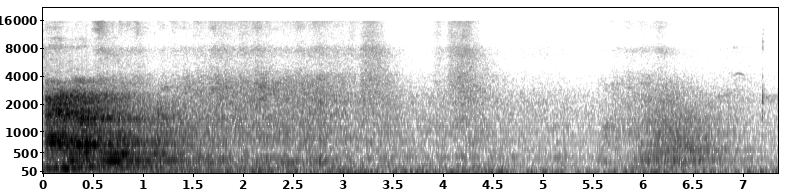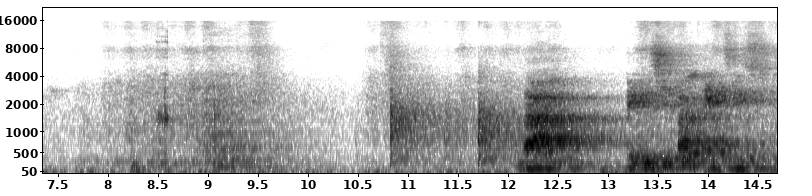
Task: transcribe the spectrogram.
Parágrafo da principal axis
